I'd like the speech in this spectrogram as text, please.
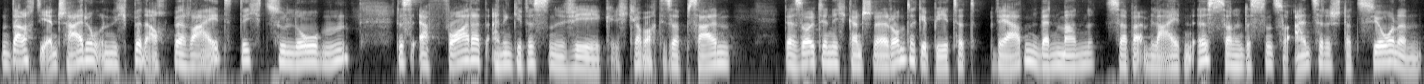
und dann noch die Entscheidung, und ich bin auch bereit, dich zu loben, das erfordert einen gewissen Weg. Ich glaube auch dieser Psalm der sollte nicht ganz schnell runtergebetet werden, wenn man selber im Leiden ist, sondern das sind so einzelne Stationen.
